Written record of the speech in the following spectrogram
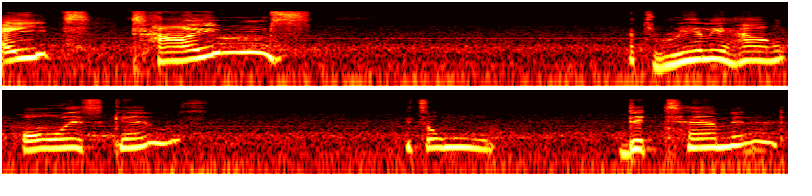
eight times? That's really how all this goes? It's all determined?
